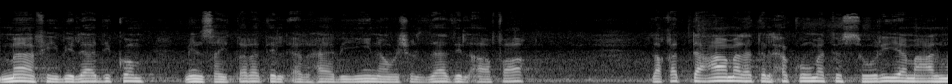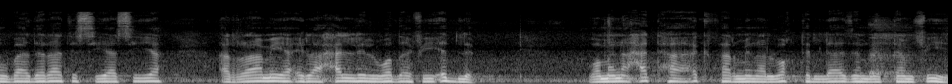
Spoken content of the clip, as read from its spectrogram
ما في بلادكم من سيطرة الإرهابيين وشذاذ الآفاق؟ لقد تعاملت الحكومة السورية مع المبادرات السياسية الرامية إلى حل الوضع في إدلب ومنحتها أكثر من الوقت اللازم للتنفيذ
